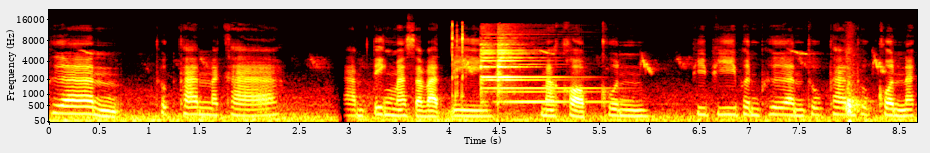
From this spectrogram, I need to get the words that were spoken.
เพื่อนๆทุกท่านนะคะ ตามติ้งมาสวัสดี มาขอบคุณพี่ๆเพื่อนๆทุกท่านทุกคนนะ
